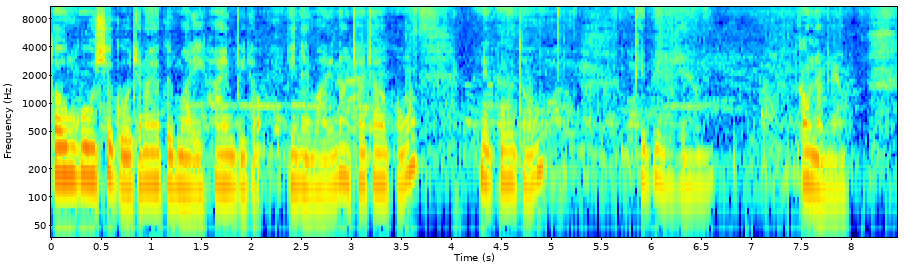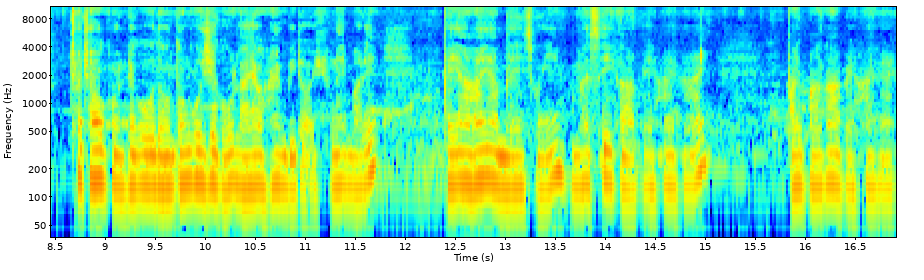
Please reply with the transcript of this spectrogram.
398ကိုကျွန်တော်ရဲ့ကွေမာတွေဟိုင်းပြီးတော့ ပေးနိုင်ပါတယ်နော်66ကို293 KB လို့ရအောင်ကောင်းတယ်မလဲ66ကို293 398ကိုလာရောက်ဟိုင်းပြီးတော့ယူနိုင်ပါတယ်ဘယ်ဟာဟိုင်းရမလဲဆိုရင် message ကပဲဟိုင်းဟိုင်း Viber ကပဲဟိုင်းဟိုင်း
